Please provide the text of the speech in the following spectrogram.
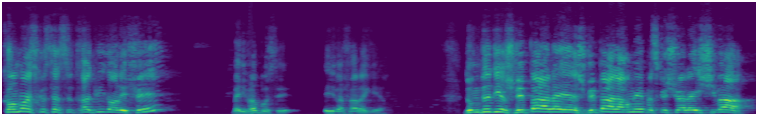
comment est-ce que ça se traduit dans les faits? Ben, Il va bosser et il va faire la guerre. Donc de dire, je ne vais pas à l'armée parce que je suis à la yeshiva,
